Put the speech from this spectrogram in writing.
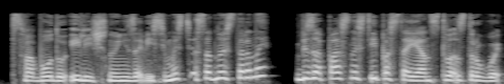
– свободу и личную независимость с одной стороны, безопасность и постоянство с другой.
